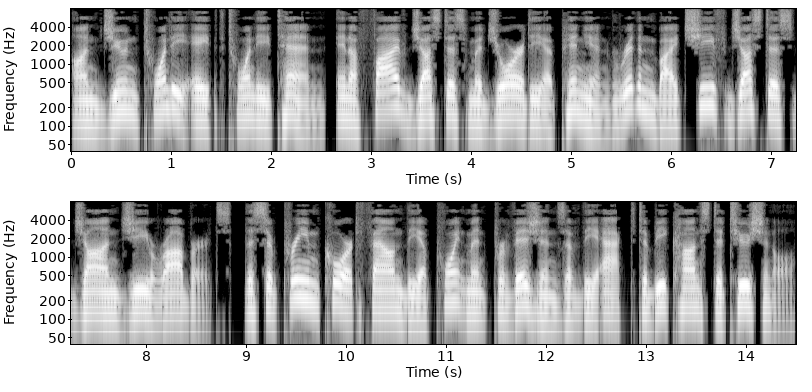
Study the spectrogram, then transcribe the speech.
On June 28, 2010, in a five justice majority opinion written by Chief Justice John G. Roberts, the Supreme Court found the appointment provisions of the Act to be constitutional,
